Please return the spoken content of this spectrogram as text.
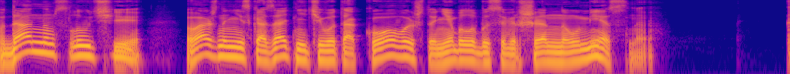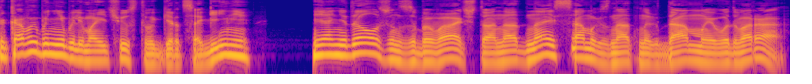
В данном случае важно не сказать ничего такого, что не было бы совершенно уместно. Каковы бы ни были мои чувства к герцогине, я не должен забывать, что она одна из самых знатных дам моего двора.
